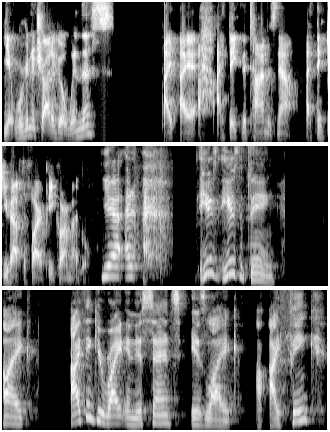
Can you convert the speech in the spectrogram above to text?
yeah, we're to try to go win this, I, I, I think the time is now. I think you have to fire Pete Carmichael. Yeah. And here's, here's the thing. Like, I think you're right in this sense is like, I think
